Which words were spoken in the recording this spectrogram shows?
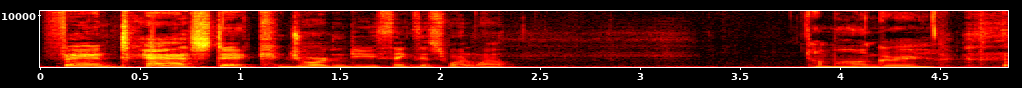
fantastic. Jordan, do you think this went well? I'm hungry.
